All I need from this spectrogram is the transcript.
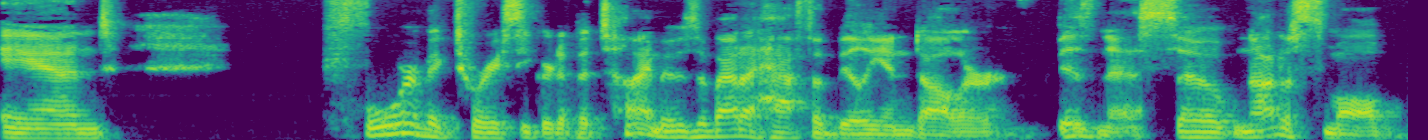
And for Victoria's Secret at the time, it was about a half a billion dollar business. So, not a small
